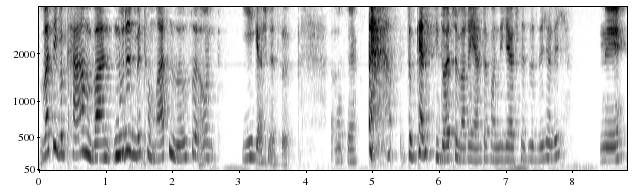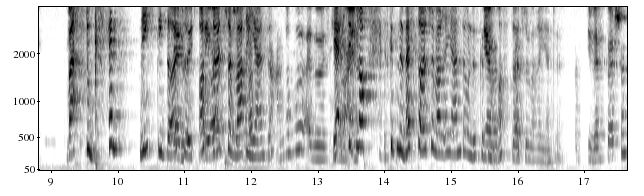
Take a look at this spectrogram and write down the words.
Was sie bekam, waren Nudeln mit Tomatensauce und Jägerschnitzel. Okay. Du kennst die deutsche Variante von Jägerschnitzel sicherlich? Nee. Was? Du kennst nicht die deutsche, also die ostdeutsche Variante. Andere? Also ja, es gibt eine... noch, es gibt eine westdeutsche Variante und es gibt ja, eine ostdeutsche? Variante. Was ist die westdeutsche?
